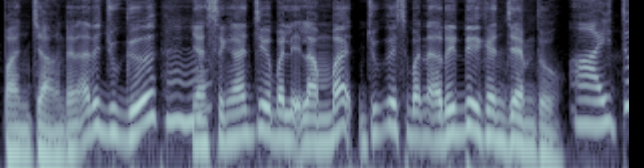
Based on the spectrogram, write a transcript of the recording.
panjang. Dan ada juga Mhm. Yang sengaja balik lambat Juga sebab nak redakan jam tu. Ah itu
